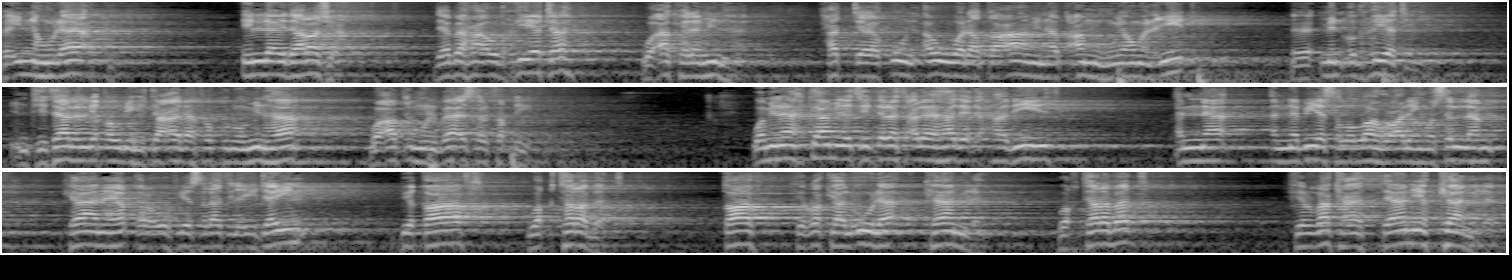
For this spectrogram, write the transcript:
فإنه لا يأكل إلا إذا رجع ذبح أضحيته وأكل منها حتى يكون أول طعام يطعمه يوم العيد آه، من أضحيته. امتثالا لقوله تعالى فكلوا منها وأطعموا البائس الفقير. ومن الأحكام التي دلت على هذه الأحاديث أن النبي صلى الله عليه وسلم كان يقرأ في صلاة العيدين بقاف واقتربت. قاف في الركعة الأولى كاملة واقتربت في الركعة الثانية كاملة.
